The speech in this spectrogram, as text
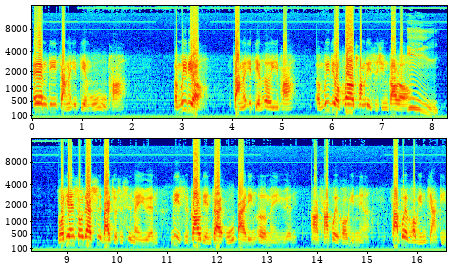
，AMD 涨了一点五五趴。NVIDIA 涨了一点二一趴，NVIDIA 快要创历史新高了。嗯，昨天收在四百九十四美元，历史高点在五百零二美元啊，差八块银呢，差八块银加劲。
